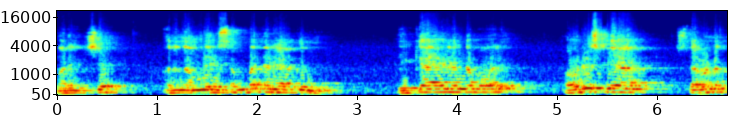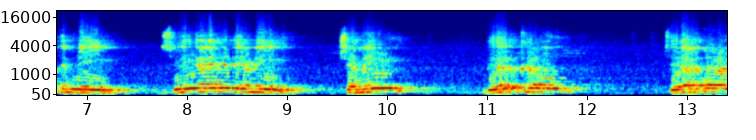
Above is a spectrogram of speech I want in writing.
മറിച്ച് അത് നമ്മെ സമ്പന്നരാക്കുന്നു. നിക്കായൻ പോലെ പൗരസ്ത്യ ശ്രവണത്തിന്റെയും സ്വീകാര്യതയുടെയും ക്ഷമയും ദീർഘവും ചിലപ്പോൾ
